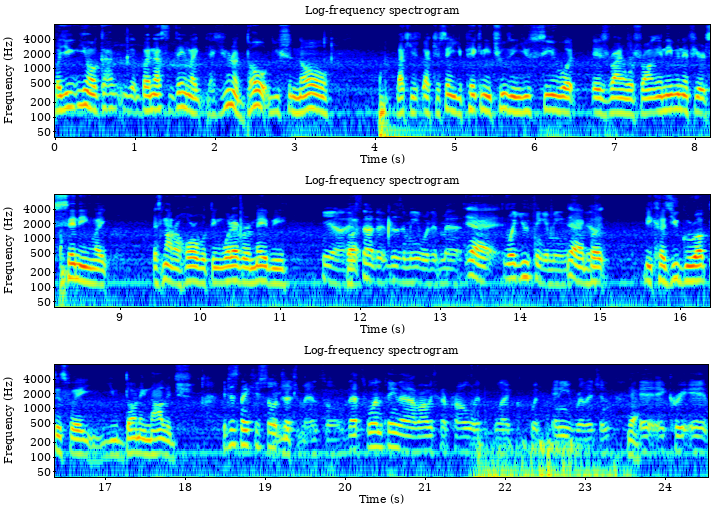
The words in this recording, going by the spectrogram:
But you, you know, God, but that's the thing. Like, like, you're an adult. You should know. Like you, like you're saying, you're picking and choosing. You see what is right and what's wrong. And even if you're sinning, like, it's not a horrible thing. Whatever it may be. yeah, but- it's not. It doesn't mean what it meant. Yeah, What you think it means. yeah. But because you grew up this way, you don't acknowledge. it just makes you so judgmental. That's one thing that I've always had a problem with, like with any religion. Yeah. It it, cre- it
